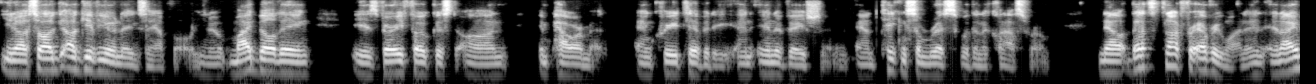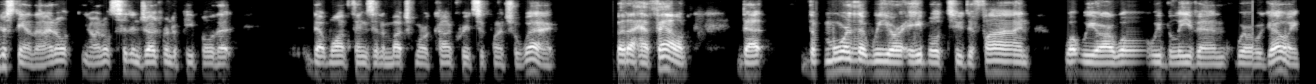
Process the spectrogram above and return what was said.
You know, so I'll, I'll give you an example. You know, my building is very focused on empowerment and creativity and innovation and taking some risks within a classroom. Now, that's not for everyone, and, and I understand that. I don't, you know, I don't sit in judgment of people that that want things in a much more concrete, sequential way. But I have found that the more that we are able to define what we are, what we believe in, where we're going,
